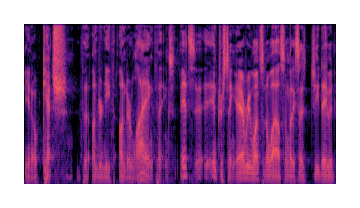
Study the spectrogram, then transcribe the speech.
you know, catch the underneath underlying things. It's uh, interesting. Every once in a while, somebody says, "Gee, David,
